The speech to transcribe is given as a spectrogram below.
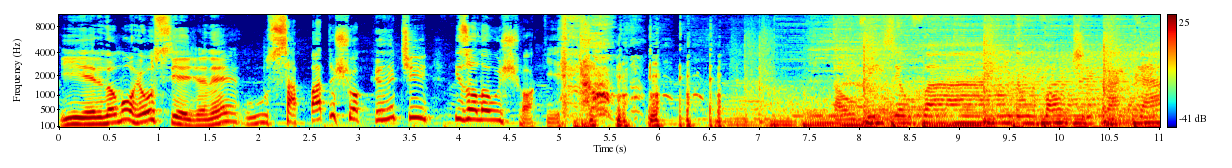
E ele não morreu, ou seja, né? O sapato chocante isolou o choque. Talvez eu vá e não volte pra casa.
